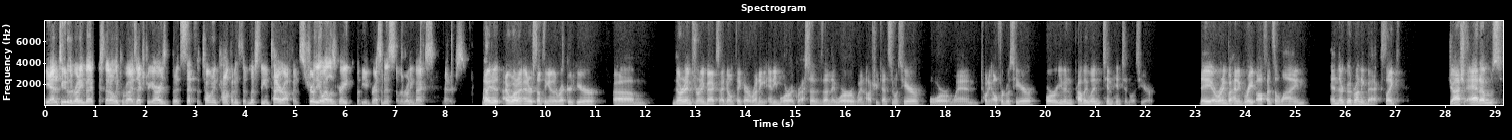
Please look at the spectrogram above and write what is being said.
The attitude of the running backs not only provides extra yards, but it sets the tone and confidence that lifts the entire offense. Sure, the OL is great, but the aggressiveness of the running backs matters. I I want to enter something in the record here. Um, Notre Dame's running backs, I don't think are running any more aggressive than they were when Autry Denson was here, or when Tony Alford was here, or even probably when Tim Hinton was here. They are running behind a great offensive line, and they're good running backs. Like Josh Adams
